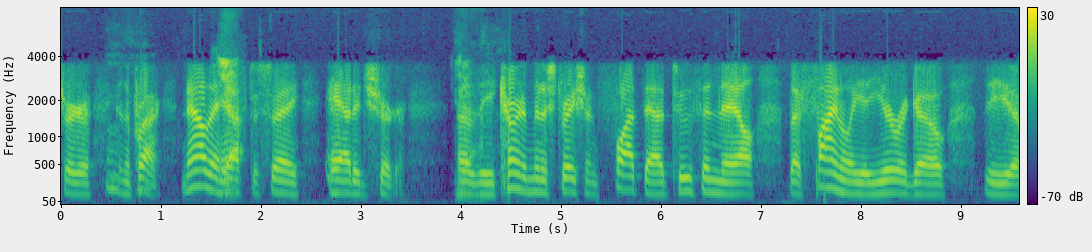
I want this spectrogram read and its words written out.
sugar mm-hmm. in the mm-hmm. product. Now they yeah. have to say added sugar. Uh, yeah. Uh, the current administration fought that tooth and nail, but finally, a year ago, the uh,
